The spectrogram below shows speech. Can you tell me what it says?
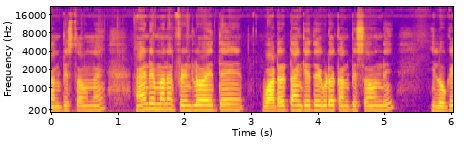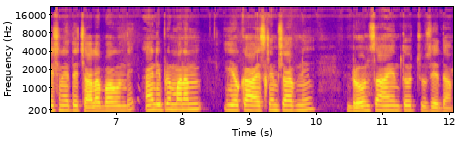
కనిపిస్తూ ఉన్నాయి. అండ్ మనకు ఫ్రంట్లో అయితే వాటర్ ట్యాంక్ అయితే కూడా కనిపిస్తూ ఉంది. ఈ లొకేషన్ అయితే చాలా బాగుంది. అండ్ ఇప్పుడు మనం ఈ యొక్క ఐస్ క్రీమ్ షాప్ని డ్రోన్ సహాయంతో చూసేద్దాం.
